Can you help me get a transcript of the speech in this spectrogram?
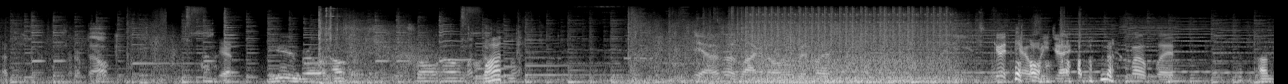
that a Belk? Again, bro. Out. Control out. What? the What? fuck? Yeah, this was lagging all over the place. Good oh, kill, BJ. No. Well played. Um,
